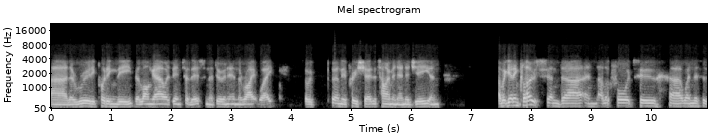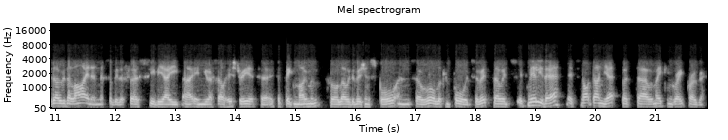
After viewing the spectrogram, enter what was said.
they're really putting the, the long hours into this, and they're doing it in the right way. So we certainly appreciate the time and energy. And and we're getting close. And uh, and I look forward to uh, when this is over the line, and this will be the first CBA uh, in USL history. It's a it's a big moment for lower division sport, and so we're all looking forward to it. So it's it's nearly there. It's not done yet, but uh, we're making great progress.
